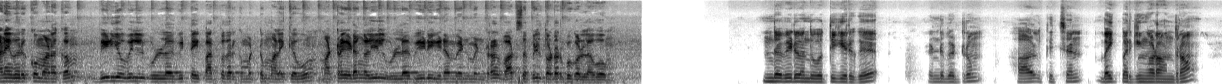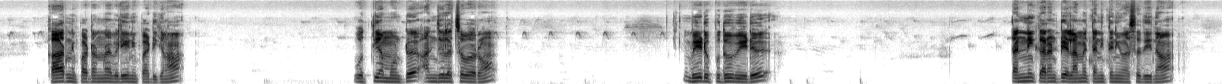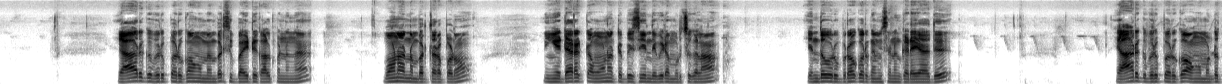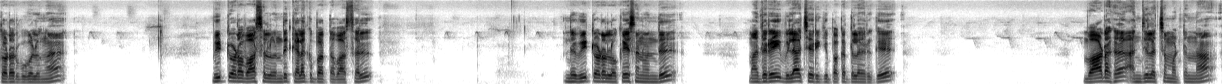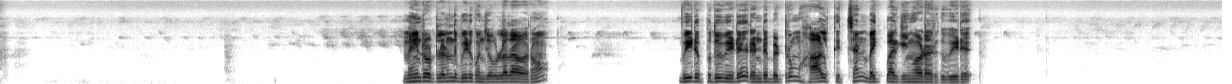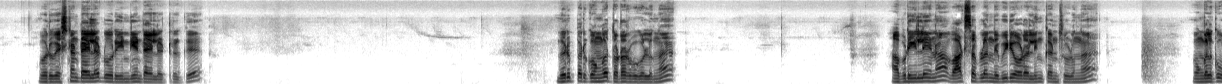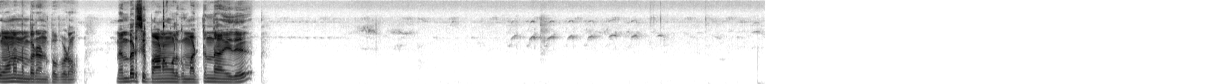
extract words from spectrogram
அனைவருக்கும் வணக்கம். வீடியோவில் உள்ள வீட்டை பார்ப்பதற்கு மட்டும் அழைக்கவும் மற்ற இடங்களில் உள்ள வீடு இடம் வேண்டுமென்றால் வாட்ஸ்அப்பில் தொடர்பு கொள்ளவும். இந்த வீடு வந்து ஒத்திகி இருக்கு. ரெண்டு பெட்ரூம் ஹால் கிச்சன் பைக் பார்க்கிங்கோட வந்துடும் கார் நிப்பாட்டணும்னா வெளியே நிப்பாட்டிக்கலாம். ஒத்தி அமௌண்ட்டு அஞ்சு லட்சம் வரும். வீடு புது வீடு. தண்ணி கரண்ட்டு எல்லாமே தனித்தனி வசதி தான். யாருக்கு விருப்பம் இருக்கோ அவங்க மெம்பர்ஷிப் ஆகிட்டு கால் பண்ணுங்கள் ஓனர் நம்பர் தரப்படும். நீங்கள் டேரெக்டாக ஓனர்கிட்ட பேசி இந்த வீடை முடிச்சுக்கலாம். எந்த ஒரு புரோக்கர் கமிஷனும் கிடையாது. யாருக்கு விருப்பம் இருக்கோ அவங்க மட்டும் தொடர்பு கொள்ளுங்கள் வீட்டோட வாசல் வந்து கிழக்கு பார்த்த வாசல். இந்த வீட்டோட லொக்கேஷன் வந்து மதுரை விளாச்சேரிக்கு பக்கத்தில் இருக்குது வாடகை அஞ்சு லட்சம் மட்டும்தான் மெயின் ரோட்லேருந்து வீடு கொஞ்சம் உள்ளதாக வரும். வீடு புது வீடு ரெண்டு பெட்ரூம் ஹால் கிச்சன் பைக் பார்க்கிங்கோடு இருக்குது வீடு. ஒரு வெஸ்டர்ன் டாய்லெட் ஒரு இந்தியன் டாய்லெட் இருக்குது விருப்பம் இருக்கவங்க தொடர்பு கொள்ளுங்கள் அப்படி இல்லைன்னா வாட்ஸ்அப்பில் இந்த வீடியோவோட லிங்க் அனுப்பிச்சி விடுங்க. உங்களுக்கு ஓனர் நம்பர் அனுப்பப்படும். மெம்பர்ஷிப் ஆனவங்களுக்கு மட்டும்தான் இது.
